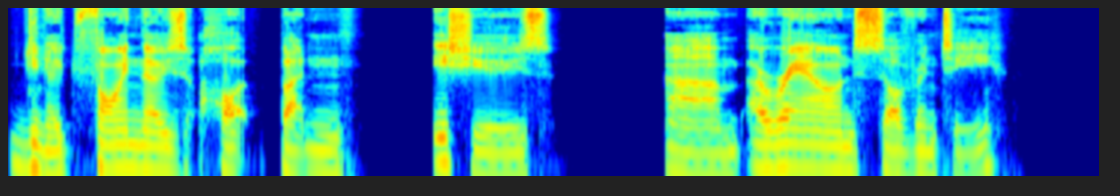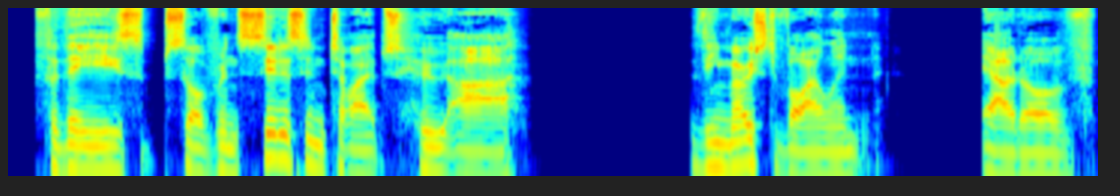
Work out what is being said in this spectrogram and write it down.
you know find those hot button issues um, around sovereignty for these sovereign citizen types who are the most violent out of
